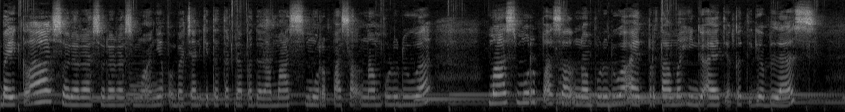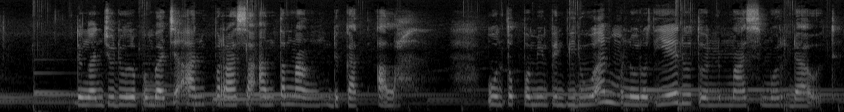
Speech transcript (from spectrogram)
Baiklah, saudara-saudara semuanya, pembacaan kita terdapat dalam Mazmur pasal 62. Mazmur pasal 62 ayat pertama hingga ayat yang ke-13 dengan judul pembacaan perasaan tenang dekat Allah untuk pemimpin biduan menurut Yedutun Mazmur Daud.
